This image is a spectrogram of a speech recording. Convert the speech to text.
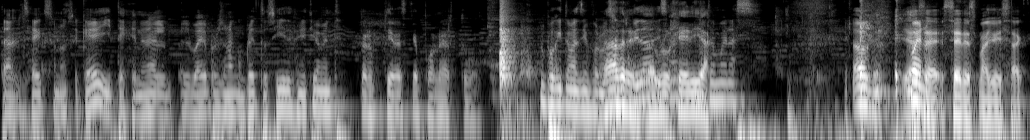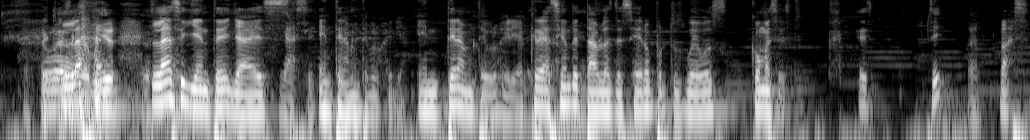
tal sexo, no sé qué, y te genera el, el buyer persona completo. Sí, definitivamente. Pero tienes que poner tu. Un poquito más de información. Madre, la brujería. Okay. se, desmayó Isaac. La, siguiente ya es enteramente brujería. Enteramente brujería. Creación de tablas de cero por tus huevos. ¿Cómo es esto? ¿Sí? Vas.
